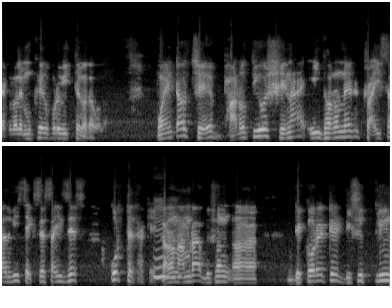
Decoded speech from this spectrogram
যাকে বলে মুখের উপরে মিথ্যে কথা বলা। পয়েন্টটা হচ্ছে ভারতীয় সেনা এই ধরনের ট্রাই সার্ভিস এক্সারসাইজেস করতে থাকে। কারণ আমরা ভীষণ ডেকোরেটেড ডিসিপ্লিন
